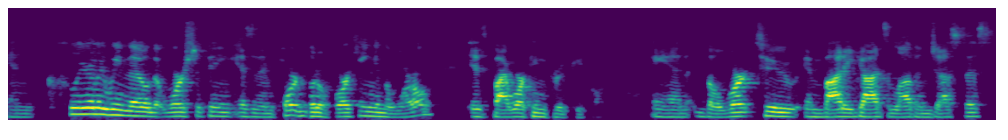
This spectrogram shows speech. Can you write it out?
And clearly we know that worshiping is an important mode of working in the world is by working through people. And the work to embody God's love and justice,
